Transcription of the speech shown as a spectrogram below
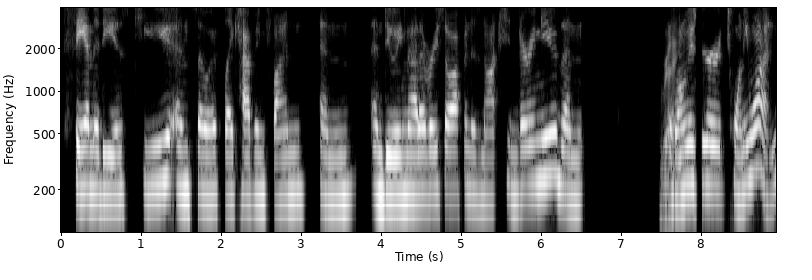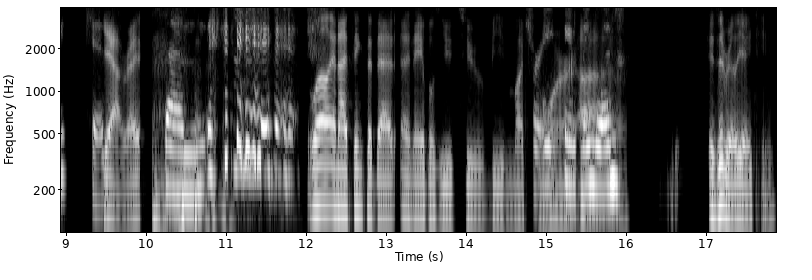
sanity is key and so if like having fun and and doing that every so often is not hindering you then right. As long as you're 21, kids. yeah, right. Then well, and I think that that enables you to be much For more. 18 in England. uh, is it really 18?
